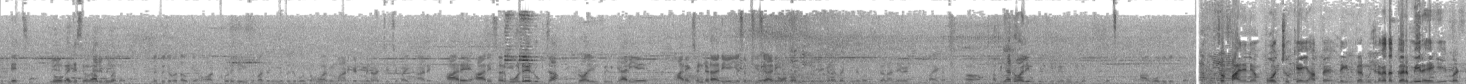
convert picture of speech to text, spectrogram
बट लेट्स सी जो होगा जैसे होगा आपको पता है। मैं तुझे बताऊँ क्या? और थोड़े दिन के बाद मैं तुझे बोलता हूँ और भी मार्केट में ना अच्छी अच्छी बाइक आ रहे आ रहे आ रहे सर बोल रहे रुक जा। रॉयल इनफील्ड की आ रही है आर एक्स हंड्रेड आ रही है ये सब चीज़ें आ रही है। और इसलिए देख रहा था कि मेरे को चलाने में ट्राई करना हाँ। अभी यहाँ रॉयल इनफील्ड की वो भी देखते हैं। हाँ वो भी देखता हूँ। तो फाइनली हम पहुँच चुके हैं यहाँ पे लेकिन गर्म मुझे लगा था गर्मी रहेगी बट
